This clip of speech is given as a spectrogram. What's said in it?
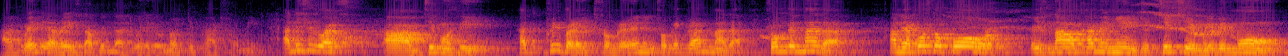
And when they are raised up in that way, they will not depart from it. And this is what um, Timothy had the privilege from learning from the grandmother, from the mother. And the Apostle Paul is now coming in to teach him even more.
